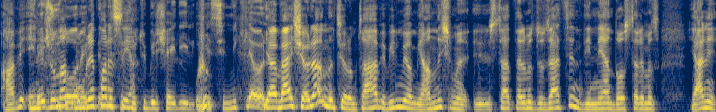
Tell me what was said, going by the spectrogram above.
Abi en azından umre parası ya. kötü bir şey değil. Kesinlikle öyle. Ya ben şöyle anlatıyorum Taha bilmiyorum yanlış mı? Üstadlarımız düzeltsin dinleyen dostlarımız. Yani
